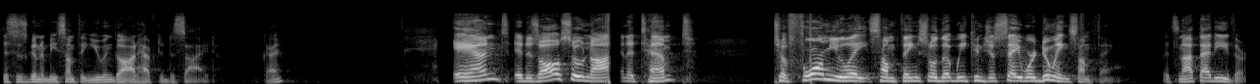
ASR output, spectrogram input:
This is going to be something you and God have to decide, okay? And it is also not an attempt to formulate something so that we can just say we're doing something. It's not that either.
